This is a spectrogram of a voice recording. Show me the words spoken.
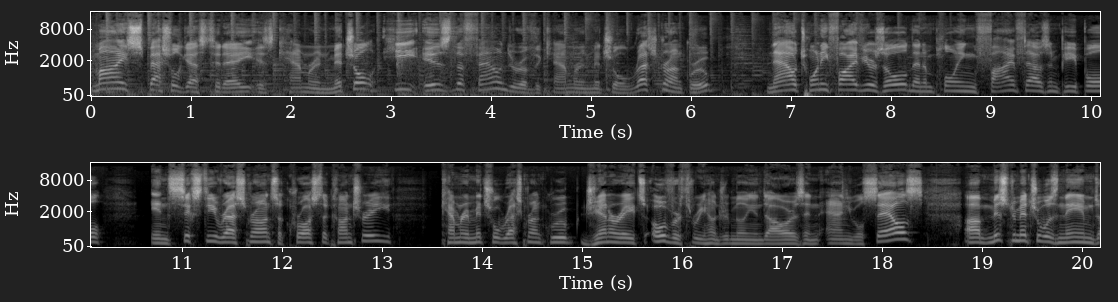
My special guest today is Cameron Mitchell. He is the founder of the Cameron Mitchell Restaurant Group, now 25 years old and employing 5,000 people in 60 restaurants across the country. Cameron Mitchell Restaurant Group generates over $300 million in annual sales. Uh, Mr. Mitchell was named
